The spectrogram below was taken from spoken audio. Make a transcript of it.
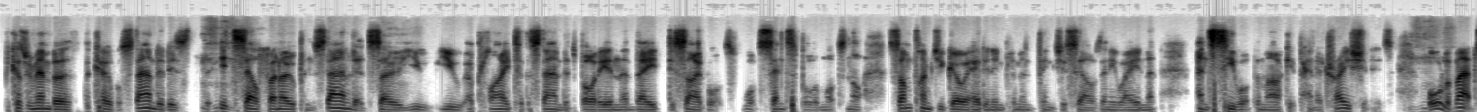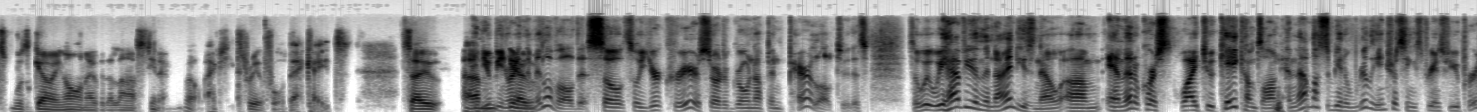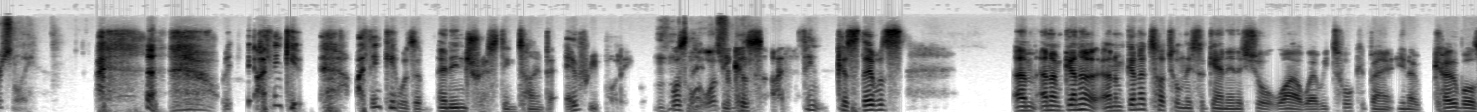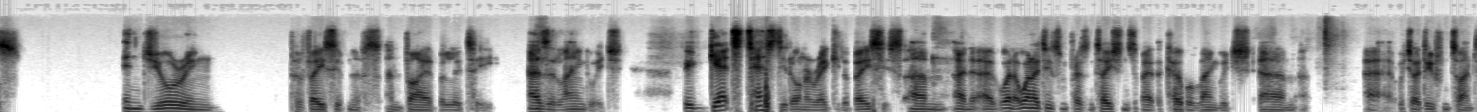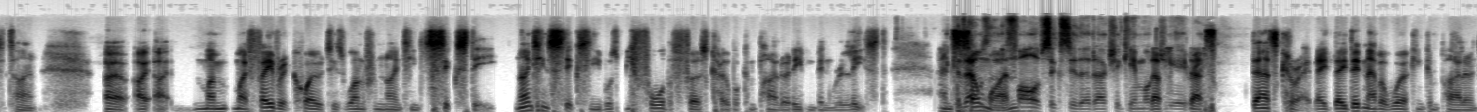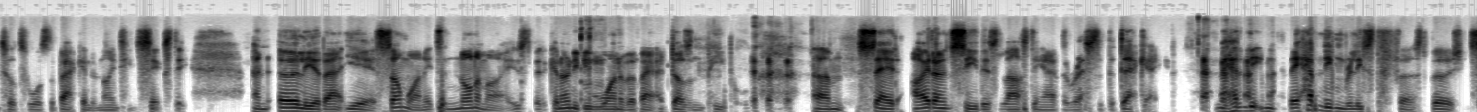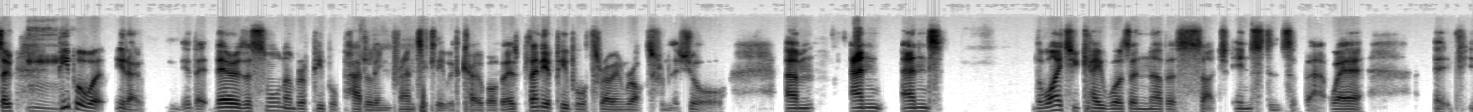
because remember the COBOL standard is mm-hmm. itself an open standard. So you you apply to the standards body and then they decide what's what's sensible and what's not. Sometimes you go ahead and implement things yourselves anyway and and see what the market penetration is. Mm-hmm. All of that was going on over the last, you know, well, actually three or four decades. So um, and you've been right you know, in the middle of all this. So, so your career has sort of grown up in parallel to this. So we, we have you in the 90s now. Um, and then, of course, Y2K comes along, and that must have been a really interesting experience for you personally. I think it, I think it was a, an interesting time for everybody, mm-hmm. wasn't well, it? Was because I think because there was, um, and I'm gonna and I'm gonna touch on this again in a short while, where we talk about you know COBOL's enduring pervasiveness and viability as a language it gets tested on a regular basis. Um, and uh, when, when I do some presentations about the COBOL language, um, uh, which I do from time to time, uh, I, I, my, my favorite quote is one from 1960. 1960 was before the first COBOL compiler had even been released. And someone, that was the fall of 60 that actually came out GA, right? That's, that's correct. They, they didn't have a working compiler until towards the back end of 1960. And earlier that year, someone, it's anonymized, but it can only be mm-hmm. one of about a dozen people, um, said, I don't see this lasting out the rest of the decade. they hadn't even they hadn't even released the first version. So mm. people were, you know, there is a small number of people paddling frantically with COBOL. There's plenty of people throwing rocks from the shore, um, and and the Y2K was another such instance of that, where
